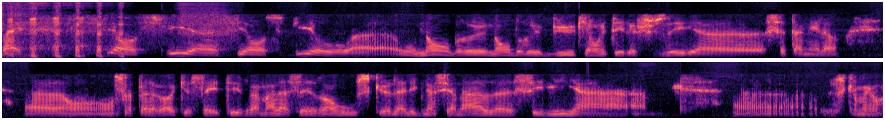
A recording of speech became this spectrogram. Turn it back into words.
Ben, si on se fie, euh, si on se euh, aux, nombreux, nombreux buts qui ont été refusés euh, cette année-là, on, on, se rappellera que ça a été vraiment la saison où ce que la Ligue nationale s'est mis à, comment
